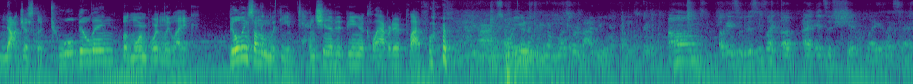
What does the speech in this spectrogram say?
not just the tool building, but more importantly, like building something with the intention of it being a collaborative platform. what, do you, what sort of vibe do you want Um, okay, so this is like a, a it's a shit play, as I say.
